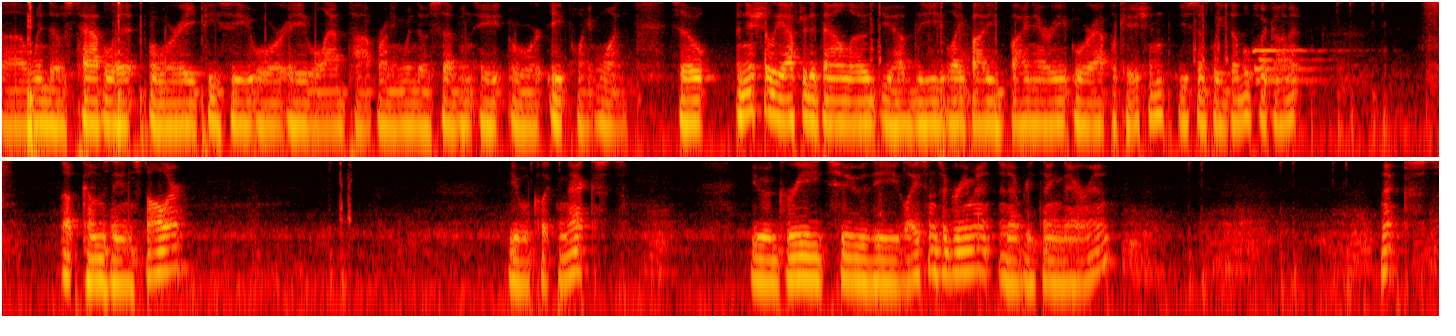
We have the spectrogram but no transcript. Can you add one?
uh, Windows tablet or a PC or a laptop running Windows 7, 8, or 8.1. So Initially, after the download, you have the Lightbody binary or application. You simply double click on it. Up comes the installer. You will click next. You agree to the license agreement and everything therein. Next.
